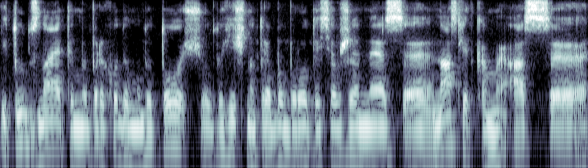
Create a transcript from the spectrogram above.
І тут, знаєте, ми переходимо до того, що логічно треба боротися вже не з е, наслідками, а з е,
